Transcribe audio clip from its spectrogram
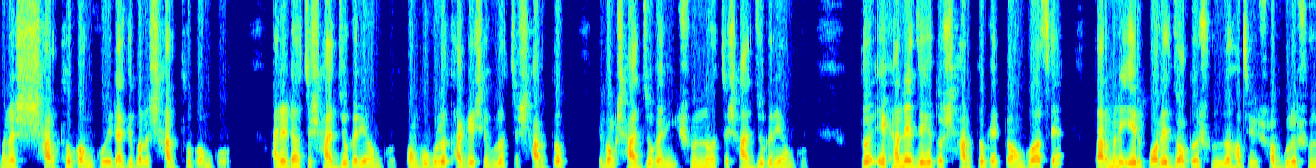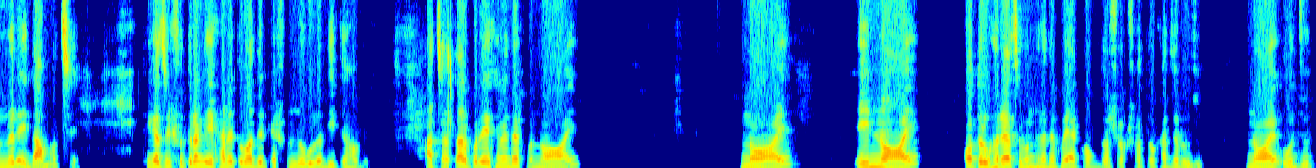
মানে সার্থক অঙ্ক, এটাকে বলে সার্থক অঙ্ক, আর এটা হচ্ছে সাহায্যকারী অঙ্ক। অঙ্কগুলো থাকে, সেগুলো হচ্ছে সার্থক এবং সাহায্যকারী। শূন্য হচ্ছে সাহায্যকারী অঙ্ক। তো এখানে যেহেতু সার্থক একটা অঙ্ক আছে, তার মানে এর পরে যত শূন্য হবে, সবগুলো শূন্যেরই দাম আছে। ঠিক আছে? সুতরাং এখানে তোমাদেরকে শূন্যগুলো দিতে হবে। আচ্ছা তারপরে এখানে দেখো নয় নয়। এই নয় কত ঘরে আছে বন্ধুরা? দেখো একক, দশক, শতক, হাজার অজুত নয় অজুত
